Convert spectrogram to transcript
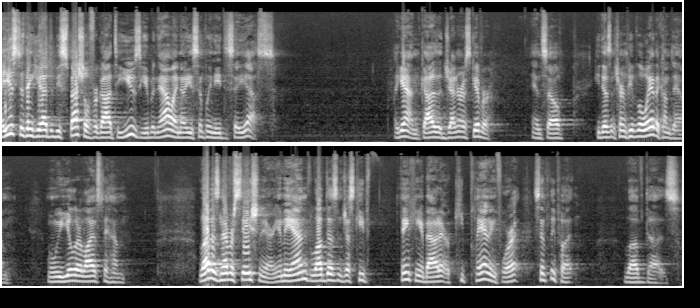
I used to think you had to be special for God to use you, but now I know you simply need to say yes. Again, God is a generous giver, and so He doesn't turn people away that come to Him when we yield our lives to Him. Love is never stationary. In the end, love doesn't just keep thinking about it or keep planning for it. Simply put, love does.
